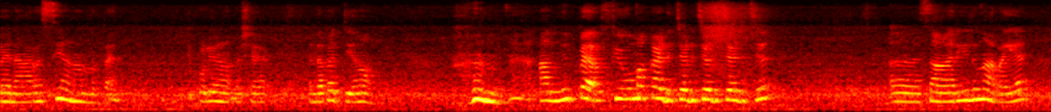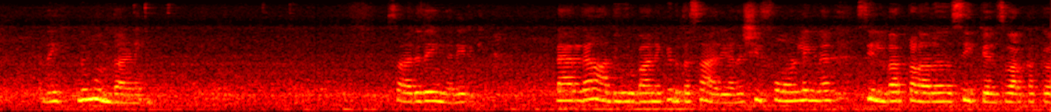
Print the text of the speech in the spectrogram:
ബനാറസിയാണ് അന്നത്തെ. അടിപൊളിയാണ്. പക്ഷെ എന്താ പറ്റിയെന്നോ? അന്ന് പെർഫ്യൂമൊക്കെ അടിച്ചടിച്ചടിച്ചടിച്ച് സാരിയിൽ നിറയെ ഇത് മുന്താണി. സാരി ഇങ്ങനെ ഇരിക്കും. ഡാരയുടെ ആദ്യ കുർബാനയ്ക്ക് എടുത്ത സാരിയാണ്. ഷിഫോണിൽ ഇങ്ങനെ സിൽവർ കളറ് സീക്വൻസ് വർക്കൊക്കെ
